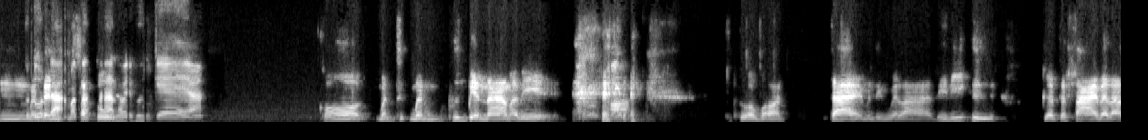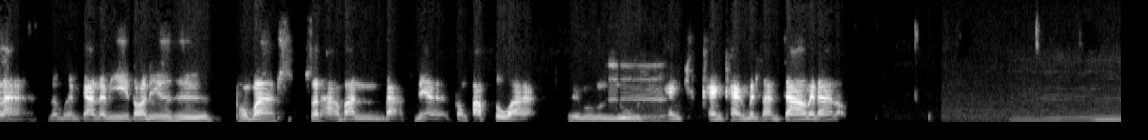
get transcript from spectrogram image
อืมก็มันโดนเป็นด่ามาศัตั้งตรูนานทำไมเพิ่งแก้อะ ก็มันเหมือนเพิ่งเปลี่ยนน้ำอะพี่อ๋อตัวบอร์ดใช่มันถึงเวลา ทีนี้คือเกือบจะสายไปแล้วแหละแล้วเหมือนกันนะพี่ตอนนี้ก็คือ ผมว่าสถาบันแบบเนี้ยต้องปรับตัวคือมันอยู่แข็งแข็งแข็งเป็นสารเจ้าไม่ได้หรอกอืม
